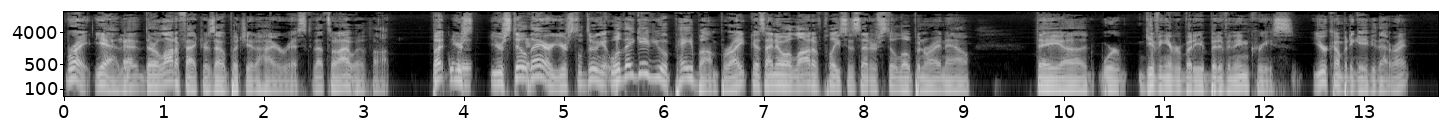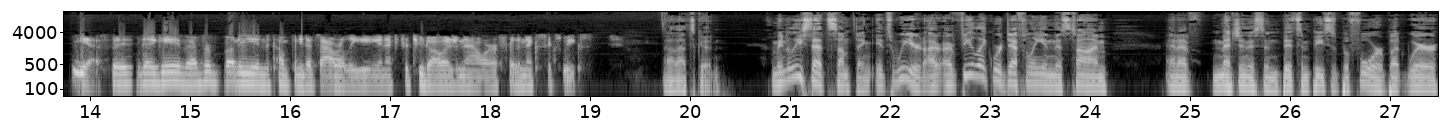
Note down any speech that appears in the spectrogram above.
Right. Yeah. Okay. There, there, are a lot of factors that would put you at a higher risk. That's what I would have thought. But you're you're still there. You're still doing it. Well, they gave you a pay bump, right? Because I know a lot of places that are still open right now, they uh, were giving everybody a bit of an increase. Your company gave you that, right? Yes, they they gave everybody in the company that's hourly an extra two dollars an hour for the next six weeks. Oh, that's good. I mean, at least that's something. It's weird. I, I feel like we're definitely in this time, and I've mentioned this in bits and pieces before, but where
